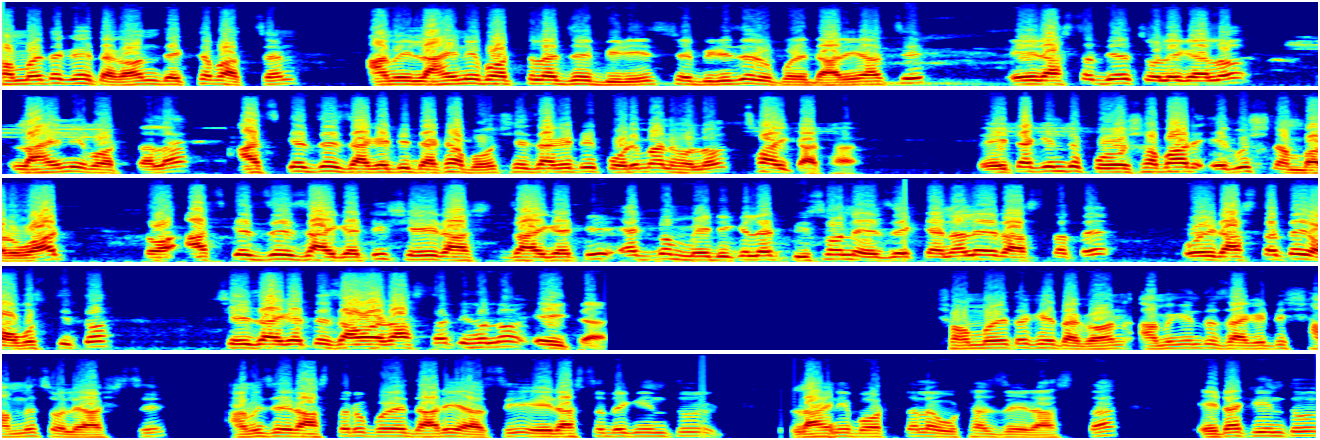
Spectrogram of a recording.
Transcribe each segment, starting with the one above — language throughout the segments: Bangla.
সম্মানিত ক্রেতাগণ, দেখতে পাচ্ছেন, আমি লাহিনী বটতলা যে ব্রিজ, সেই ব্রিজের উপরে দাঁড়িয়ে আছি। এই রাস্তা দিয়ে চলে গেল লাহিনী বটতলা। আজকের যে জায়গাটি দেখাবো, সেই জায়গাটির পরিমাণ হলো ছয় কাঠা। এটা কিন্তু পৌরসভার একুশ নাম্বার ওয়ার্ড। তো আজকের যে জায়গাটি, সেই জায়গাটি একদম মেডিকেলের পিছনে যে ক্যানালের রাস্তাতে, ওই রাস্তাতেই অবস্থিত। সেই জায়গাতে যাওয়ার রাস্তাটি হলো এইটা। সম্মানিত ক্রেতাগণ, আমি কিন্তু জায়গাটির সামনে চলে আসছি। আমি যে রাস্তার উপরে দাঁড়িয়ে আছি, এই রাস্তাতে কিন্তু লাইনি বটতলা ওঠার যে রাস্তা, এটা কিন্তু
